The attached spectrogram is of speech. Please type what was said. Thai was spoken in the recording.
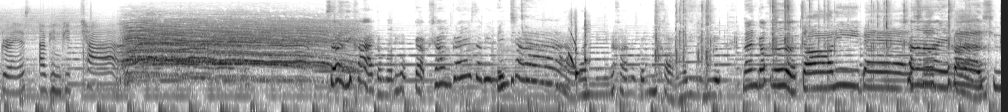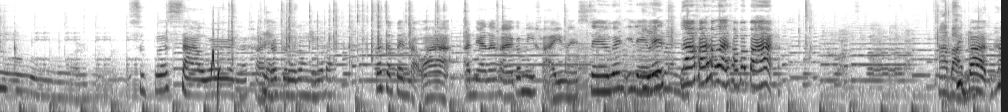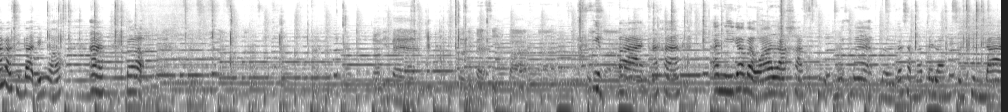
เกรซอภินพิชชา สวัสดีค่ะกลับมาพบกับช่องแกล้สพิมพิชชา วันนี้นะคะหนูก็มีของมารีวิว นั่นก็คือ จอรี่แบร์ใช่ค่ะชูซูเปอร์ซาวเวอร์นะคะก็ก็จะจะตรงนี้ก็ได้ก็จะเป็นแบบว่า อันเนี้ยนะคะก็มีขายอยู่ในเซเว่นอีเลเว่นราคาเท่าไหร่คะป๊าป๊าห้า บาทสิบบาทห้าบาทสิบบาทเองเหรอ อะ ก็ตัวนี้แปดตัวนี้แปดสิบบาท อ่าสิบบาทนะคะ อันนี้ก็แบบว่าราคาถูกมากๆเลยก็สามารถไปลองซื้อกินได้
